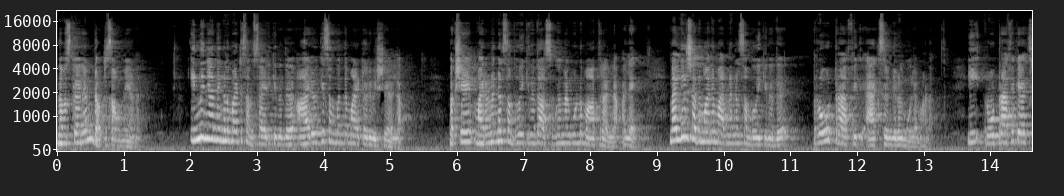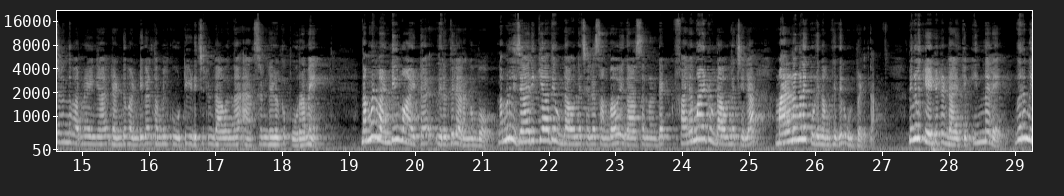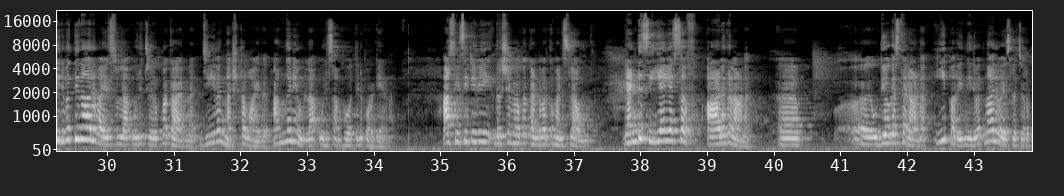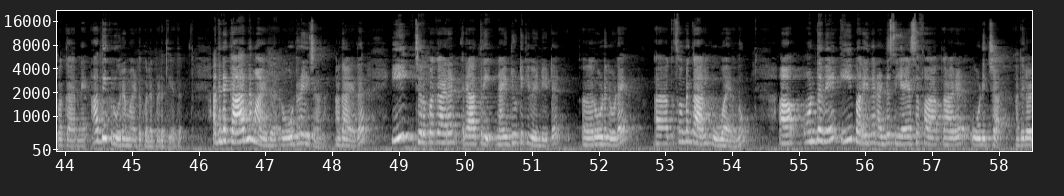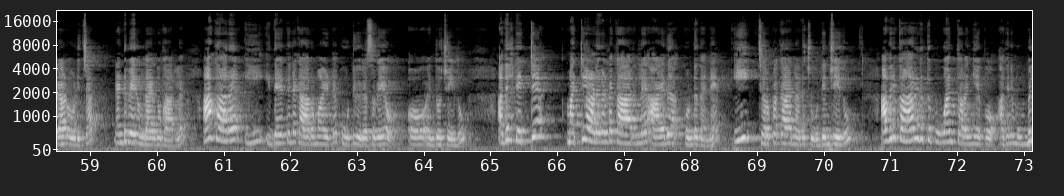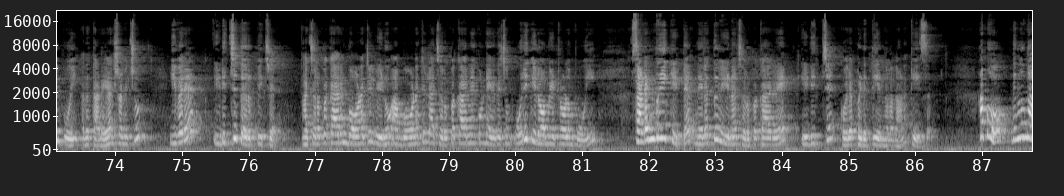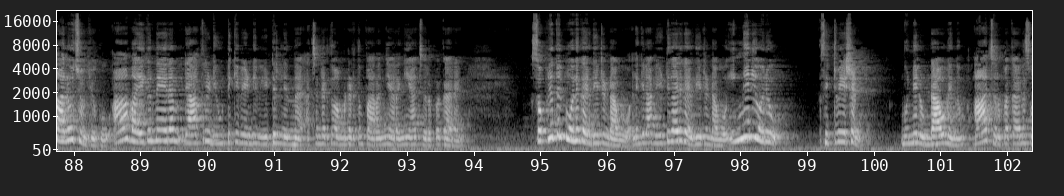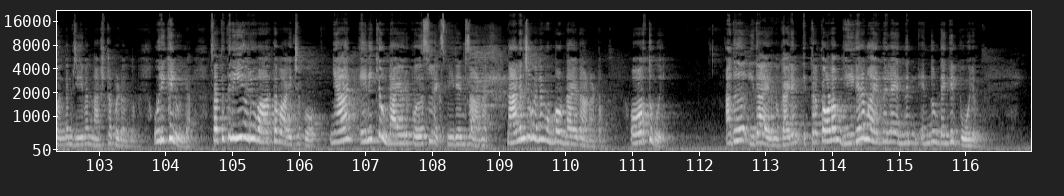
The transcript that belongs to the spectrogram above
നമസ്കാരം ഡോക്ടർ സൗമ്യയാണ്. ഇന്ന് ഞാൻ നിങ്ങളുമായിട്ട് സംസാരിക്കുന്നത് ആരോഗ്യ സംബന്ധമായിട്ടൊരു വിഷയമല്ല. പക്ഷേ മരണങ്ങൾ സംഭവിക്കുന്നത് അസുഖങ്ങൾ കൊണ്ട് മാത്രമല്ല അല്ലെ? നല്ലൊരു ശതമാനം മരണങ്ങൾ സംഭവിക്കുന്നത് റോഡ് ട്രാഫിക് ആക്സിഡന്റുകൾ മൂലമാണ്. ഈ റോഡ് ട്രാഫിക് ആക്സിഡന്റ് എന്ന് പറഞ്ഞു കഴിഞ്ഞാൽ രണ്ട് വണ്ടികൾ തമ്മിൽ കൂട്ടിയിടിച്ചിട്ടുണ്ടാവുന്ന ആക്സിഡന്റുകൾക്ക് പുറമെ നമ്മൾ വണ്ടിയുമായിട്ട് നിരത്തിലിറങ്ങുമ്പോൾ നമ്മൾ വിചാരിക്കാതെ ഉണ്ടാവുന്ന ചില സംഭവ വികാസങ്ങളുടെ ഫലമായിട്ടുണ്ടാവുന്ന ചില മരണങ്ങളെ കൂടി നമുക്കിതിൽ ഉൾപ്പെടുത്താം. നിങ്ങൾ കേട്ടിട്ടുണ്ടായിരിക്കും ഇന്നലെ വെറും ഇരുപത്തിനാല് വയസ്സുള്ള ഒരു ചെറുപ്പക്കാരന് ജീവൻ നഷ്ടമായത് അങ്ങനെയുള്ള ഒരു സംഭവത്തിന് പുറകെയാണ്. ആ സി സി ടി വി ദൃശ്യങ്ങളൊക്കെ കണ്ടവർക്ക് മനസ്സിലാവും. രണ്ട് സി ഐ എസ് എഫ് ആളുകളാണ് ഉദ്യോഗസ്ഥരാണ് ഈ പറയുന്ന ഇരുപത്തിനാല് വയസ്സുള്ള ചെറുപ്പക്കാരനെ അതിക്രൂരമായിട്ട് കൊലപ്പെടുത്തിയത്. അതിന്റെ കാരണമായത് റോഡ് റേജ് ആണ് അതായത് ഈ ചെറുപ്പക്കാരൻ രാത്രി നൈറ്റ് ഡ്യൂട്ടിക്ക് വേണ്ടിയിട്ട് റോഡിലൂടെ സ്വന്തം കാറിൽ പോവായിരുന്നു ഓൺ ദ വേ ഈ പറയുന്ന രണ്ട് C I S F car ഓടിച്ച അതിലൊരാൾ ഓടിച്ച രണ്ടുപേരുണ്ടായിരുന്നു കാറിൽ. ആ കാറ് ഈ ഇദ്ദേഹത്തിന്റെ കാറുമായിട്ട് കൂട്ടി ഉരസുകയോ എന്തോ ചെയ്തു. അതിൽ തെറ്റ് മറ്റു ആളുകളുടെ കാറിൽ ആയത് കൊണ്ട് തന്നെ ഈ ചെറുപ്പക്കാരൻ അത് ചോദ്യം ചെയ്തു. അവർ കാറെടുത്ത് പോവാൻ തുടങ്ങിയപ്പോ അതിന് മുമ്പിൽ പോയി അത് തടയാൻ ശ്രമിച്ചു. ഇവരെ ഇടിച്ചു തെറിപ്പിച്ച് ആ ചെറുപ്പക്കാരൻ ബോണറ്റിൽ വീണു. ആ ബോണറ്റിൽ ആ ചെറുപ്പക്കാരനെ കൊണ്ട് ഏകദേശം ഒരു കിലോമീറ്ററോളം പോയി. സഡൻ ബ്രേക്ക് ഇട്ട് നിലത്ത് വീണ ചെറുപ്പക്കാരനെ ഇടിച്ച് കൊലപ്പെടുത്തി എന്നുള്ളതാണ് കേസ്. അപ്പോ നിങ്ങളൊന്ന് ആലോചിച്ച് നോക്കി നോക്കൂ. ആ വൈകുന്നേരം രാത്രി ഡ്യൂട്ടിക്ക് വേണ്ടി വീട്ടിൽ നിന്ന് അച്ഛന്റെ അടുത്തും അമ്മയുടെ അടുത്തും പറഞ്ഞിറങ്ങിയ ആ ചെറുപ്പക്കാരൻ സ്വപ്നത്തിൽ പോലും കരുതിയിട്ടുണ്ടാവോ അല്ലെങ്കിൽ ആ വീട്ടുകാർ കരുതിയിട്ടുണ്ടാവോ ഇങ്ങനെ ഒരു സിറ്റുവേഷൻ മുന്നിൽ ഉണ്ടാവുമെന്നും ആ ചെറുപ്പക്കാരന് സ്വന്തം ജീവൻ നഷ്ടപ്പെടുമെന്നും. ഒരിക്കലുമില്ല. സത്യത്തിൽ ഈ ഒരു വാർത്ത വായിച്ചപ്പോ ഞാൻ എനിക്കുണ്ടായ ഒരു പേഴ്സണൽ എക്സ്പീരിയൻസ് ആണ്. നാലഞ്ചു കൊല്ലം മുമ്പ് ഉണ്ടായതാണ് കേട്ടോ. ഓർത്തുപോയി. അത് ഇതായിരുന്നു. കാര്യം ഇത്രത്തോളം ഭീകരമായിരുന്നില്ല എന്ന് എന്നുണ്ടെങ്കിൽ പോലും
